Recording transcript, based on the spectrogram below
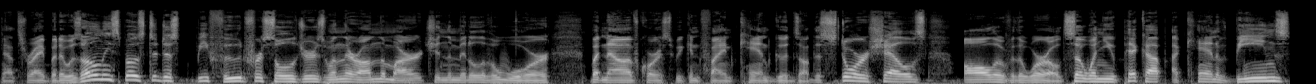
That's right. But it was only supposed to just be food for soldiers when they're on the march in the middle of a war. But now, of course, we can find canned goods on the store shelves all over the world. So when you pick up a can of beans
